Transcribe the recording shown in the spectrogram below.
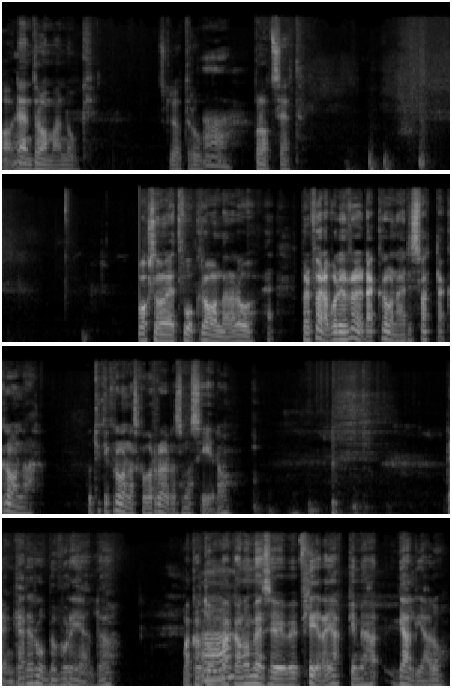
ja den drar man nog, skulle jag tro, Ja. på något sätt. Också de två kranarna då. På den förra var det röda kranar, här är svarta kranar. Jag tycker kranarna ska vara röda som man ser dem. Den garderoben var rejäl då. Man kan, ta, Ja. man kan ha med sig flera jackor med galgar då.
